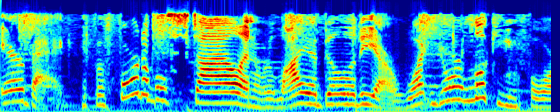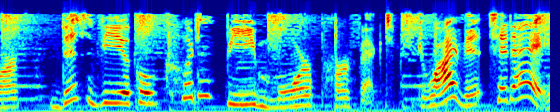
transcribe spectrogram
airbag. If affordable style and reliability are what you're looking for, this vehicle couldn't be more perfect. Drive it today.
